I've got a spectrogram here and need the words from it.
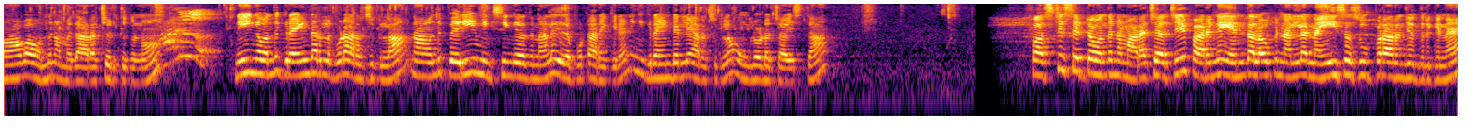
மாவாக வந்து நம்ம இதை அரைச்சி எடுத்துக்கணும். நீங்கள் வந்து கிரைண்டரில் கூட அரைச்சிக்கலாம். நான் வந்து பெரிய மிக்ஸிங்கிறதுனால இதை போட்டு அரைக்கிறேன். நீங்கள் கிரைண்டர்லேயே அரைச்சிக்கலாம். உங்களோட சாய்ஸ் தான். ஃபஸ்ட்டு செட்டை வந்து நம்ம அரைச்சாச்சு. பாருங்கள் எந்த அளவுக்கு நல்ல நைஸாக சூப்பராக அரைஞ்சி வந்திருக்குன்னு.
